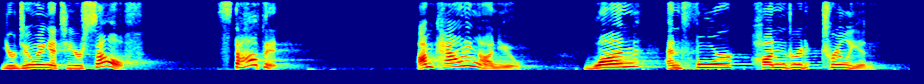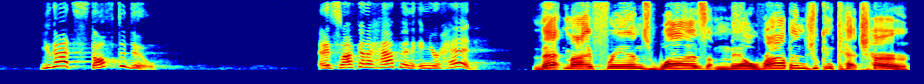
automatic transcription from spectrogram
You're doing it to yourself. Stop it. I'm counting on you. One and 400 trillion. You got stuff to do. And it's not going to happen in your head. That, my friends, was Mel Robbins. You can catch her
